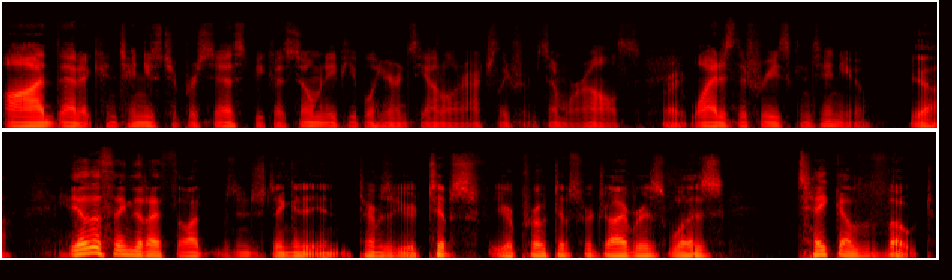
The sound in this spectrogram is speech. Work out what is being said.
odd that it continues to persist because so many people here in Seattle are actually from somewhere else. Right. Why does the freeze continue? Yeah. yeah. The other thing that I thought was interesting in, in terms of your tips, your pro tips for drivers was take a vote.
